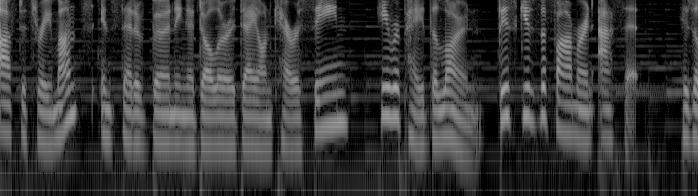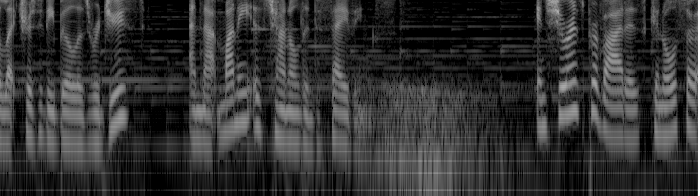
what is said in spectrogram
After three months, instead of burning a dollar a day on kerosene, he repaid the loan. This gives the farmer an asset his electricity bill is reduced, and that money is channeled into savings. Insurance providers can also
